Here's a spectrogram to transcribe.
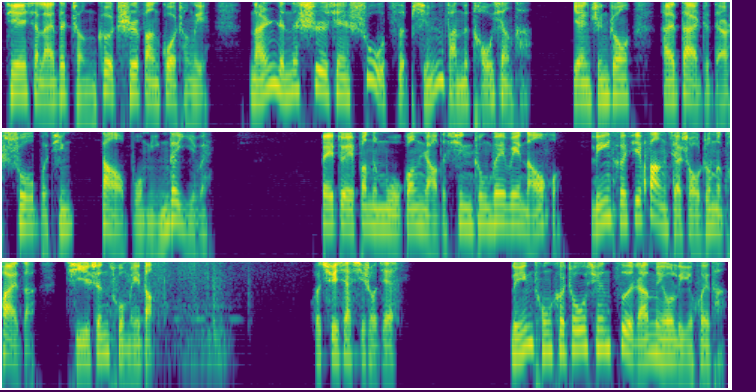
接下来的整个吃饭过程里，男人的视线数次频繁的投向他，眼神中还带着点说不清道不明的意味。被对方的目光扰得心中微微恼火，林和熙放下手中的筷子，起身蹙眉道：“我去一下洗手间。”林童和周轩自然没有理会他，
